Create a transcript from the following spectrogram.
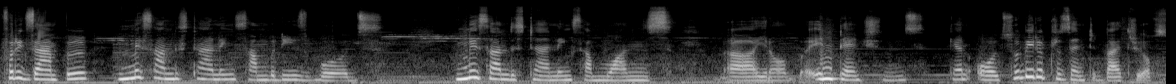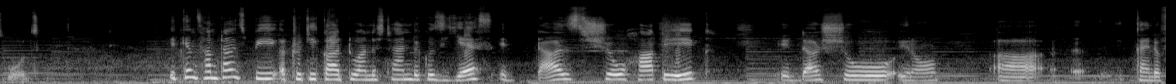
for example, misunderstanding somebody's words, misunderstanding someone's, uh, you know, intentions can also be represented by Three of Swords. It can sometimes be a tricky card to understand because, yes, it does show heartache. It does show you know uh, kind of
